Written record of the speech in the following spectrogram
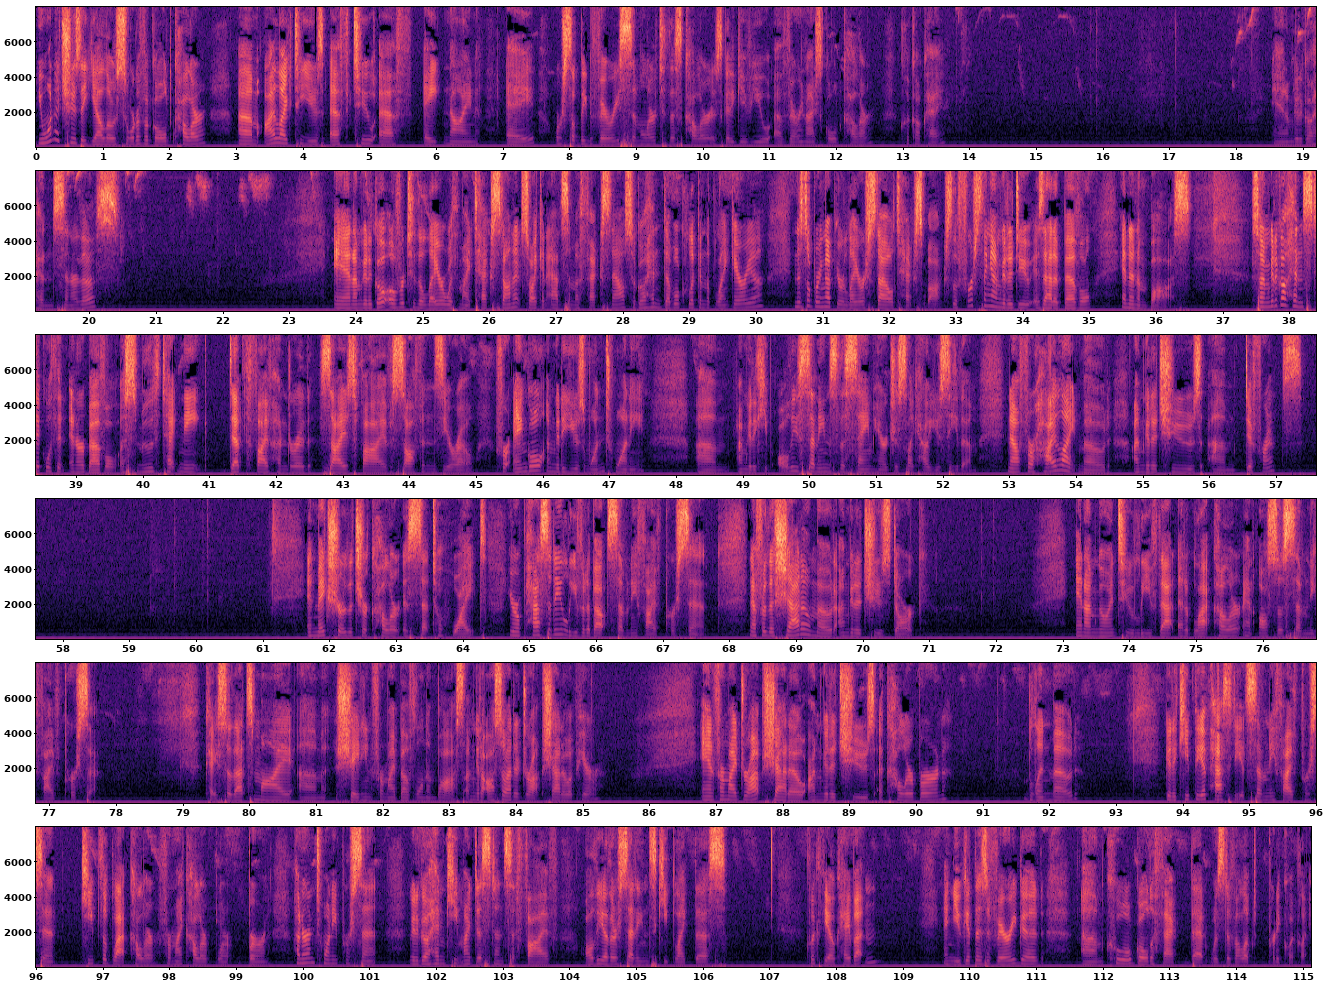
you want to choose a yellow, sort of a gold color. Um, I like to use F2F89A or something very similar to this color is going to give you a very nice gold color. Click OK. And I'm going to go ahead and center this. And I'm going to go over to the layer with my text on it so I can add some effects now. So go ahead and double click in the blank area. And this will bring up your layer style text box. The first thing I'm going to do is add a bevel and an emboss. So I'm going to go ahead and stick with an inner bevel, a smooth technique, depth 500, size 5, soften 0. For angle, I'm going to use 120. Um, I'm going to keep all these settings the same here, just like how you see them. Now for highlight mode, I'm going to choose um, difference. And make sure that your color is set to white. Your opacity, leave it about 75%. Now for the shadow mode, I'm going to choose dark. And I'm going to leave that at a black color and also 75%. Okay, so that's my um, shading for my bevel and emboss. I'm going to also add a drop shadow up here. And for my drop shadow, I'm going to choose a color burn blend mode. I'm going to keep the opacity at 75%, keep the black color for my color burn, 120%. I'm going to go ahead and keep my distance at 5. All the other settings keep like this. Click the OK button and you get this very good um, cool gold effect that was developed pretty quickly.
